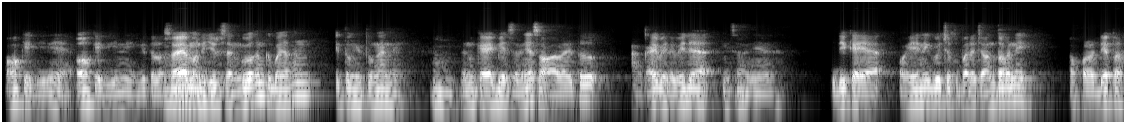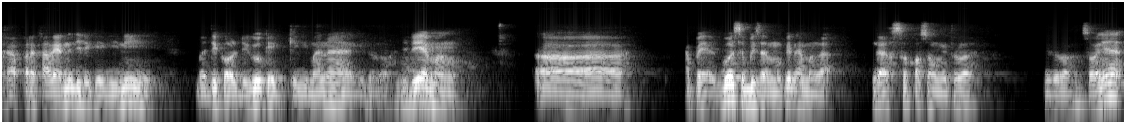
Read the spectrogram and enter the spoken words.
oh kayak gini ya? Oh kayak gini gitu loh. Soalnya Hmm. emang di jurusan gue kan kebanyakan hitung-hitungan nih. Hmm. dan kayak biasanya soalnya itu angkanya beda-beda misalnya. Jadi kayak oh ya ini gue cukup ada contoh nih. Oh kalau dia perka- perkaliannya jadi kayak gini berarti kalau di gue kayak kayak gimana? gitu loh. Jadi emang eh apa ya gue sebisa mungkin emang nggak nggak sekosong itu lah gitu loh. Soalnya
